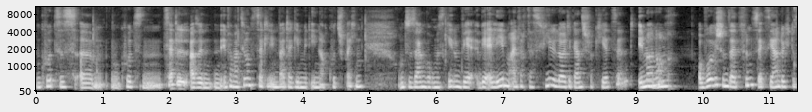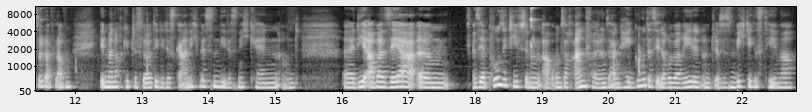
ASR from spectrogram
ein kurzes, ähm, einen kurzen Zettel, also einen Informationszettel ihnen weitergeben, mit ihnen auch kurz sprechen, um zu sagen, worum es geht. Und wir, wir erleben einfach, dass viele Leute ganz schockiert sind, immer mhm. noch obwohl wir schon seit fünf, sechs Jahren durch Düsseldorf laufen, immer noch gibt es Leute, die das gar nicht wissen, die das nicht kennen und äh, die aber sehr ähm, sehr positiv sind und auch, uns auch anfeuern und sagen, hey, gut, dass ihr darüber redet und es ist ein wichtiges Thema.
